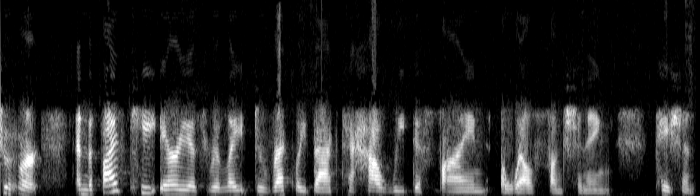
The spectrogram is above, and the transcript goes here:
Sure. And the five key areas relate directly back to how we define a well functioning patient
